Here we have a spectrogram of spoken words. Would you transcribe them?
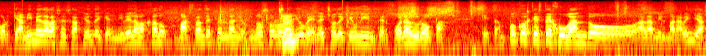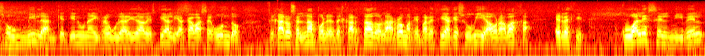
porque a mí me da la sensación de que el nivel ha bajado bastantes peldaños, no solo la Juve, el hecho de que un Inter fuera de Europa, que tampoco es que esté jugando a las mil maravillas, o un Milan que tiene una irregularidad bestial y acaba segundo, fijaros el Nápoles descartado, la Roma que parecía que subía, ahora baja, es decir, ¿cuál es el nivel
